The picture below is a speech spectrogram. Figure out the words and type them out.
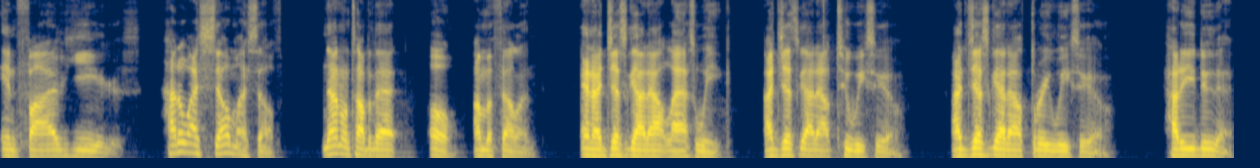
in five years. How do I sell myself? Not on top of that, oh, I'm a felon. And I just got out last week. I just got out two weeks ago. I just got out three weeks ago. How do you do that?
